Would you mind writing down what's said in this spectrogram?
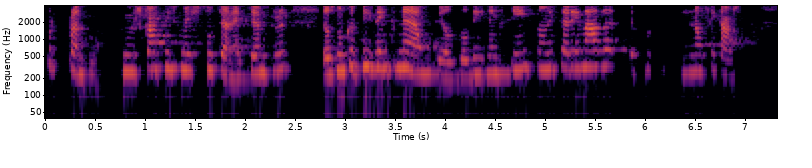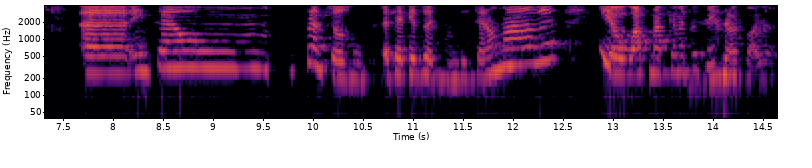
porque, pronto, nos castings como isto funciona, é sempre, eles nunca dizem que não, eles ou dizem que sim, se não disserem nada é porque não ficaste. Uh, então, pronto, eles até dia 18 não me disseram nada e eu automaticamente assumi, pronto, olha,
